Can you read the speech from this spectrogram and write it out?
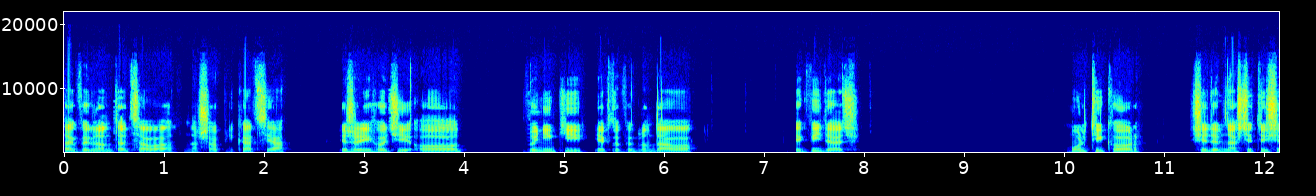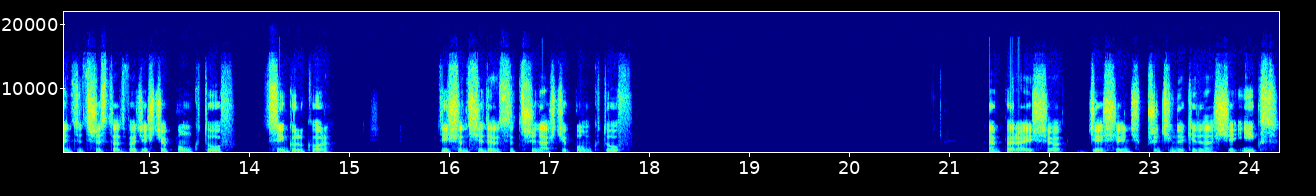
Tak wygląda cała nasza aplikacja. Jeżeli chodzi o wyniki, jak to wyglądało, jak widać, multicore 17320 punktów, single core 1713 punktów, MP ratio 10,11x.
